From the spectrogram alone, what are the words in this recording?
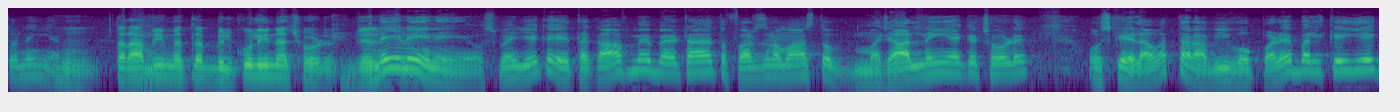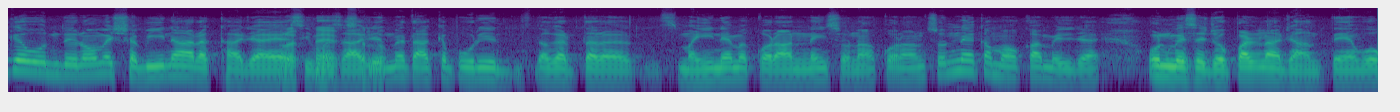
तो नहीं है ना। हम्म, तरावी मतलब बिल्कुल ही ना छोड़ नहीं नहीं नहीं उसमें यह कि एतकाफ़ में बैठा है तो फ़र्ज़ नमाज़ तो मजाल नहीं है कि छोड़े। उसके अलावा तरावी वो पढ़े बल्कि ये कि उन दिनों में शबीना रखा जाए ऐसी मसाजिद में ताकि पूरी अगर तर, महीने में कुरान नहीं सुना कुरान सुनने का मौका मिल जाए। उनमें से जो पढ़ना जानते हैं वो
